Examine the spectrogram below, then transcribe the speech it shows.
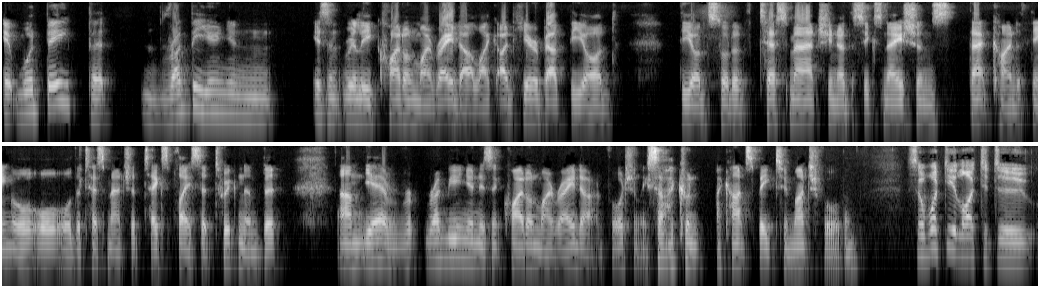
it would be, but rugby union isn't really quite on my radar. Like I'd hear about the odd the odd sort of test match, you know, the Six Nations, that kind of thing, or or, or the test match that takes place at Twickenham. But um, yeah, r- rugby union isn't quite on my radar, unfortunately. So I couldn't I can't speak too much for them. So, what do you like to do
